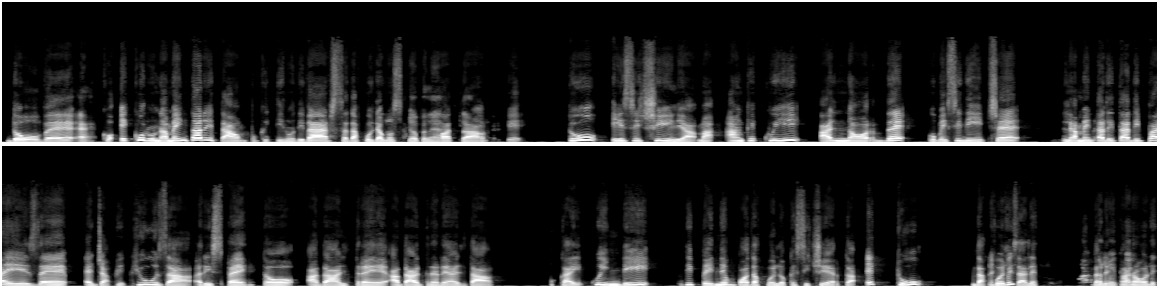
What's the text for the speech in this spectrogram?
dove, ecco, e con una mentalità un pochettino diversa da quella che si fatta. Perché tu in Sicilia, ma anche qui al nord, come si dice, la mentalità di paese è già più chiusa rispetto ad altre, ad altre realtà. Ok, quindi dipende un po' da quello che si cerca e tu da quelle, dalle, dalle parole.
